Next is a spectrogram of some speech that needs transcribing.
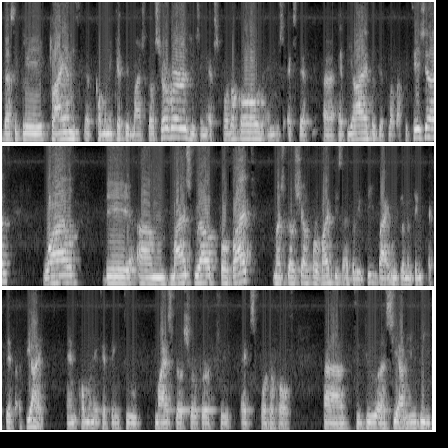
basically clients that communicate with MySQL servers using X protocol and use XDEV uh, API to develop applications, while the um, MySQL provide MySQL shell provide this ability by implementing XDEV API and communicating to MySQL server through X protocols uh, to do a CRUD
